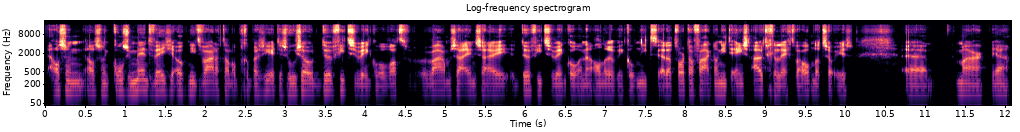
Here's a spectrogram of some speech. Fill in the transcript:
als een, als een consument weet je ook niet waar dat dan op gebaseerd is. Hoezo de fietsenwinkel? Wat, waarom zijn zij de fietsenwinkel en een andere winkel niet? dat wordt dan vaak nog niet eens uitgelegd waarom dat zo is. Uh, maar ja,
